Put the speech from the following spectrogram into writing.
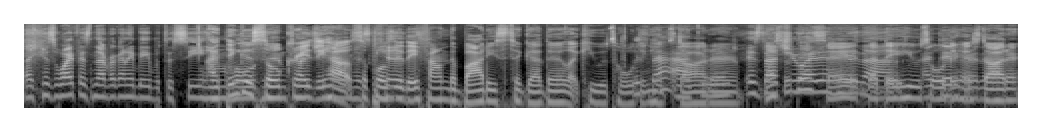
Like his wife is never gonna be able to see him. I think hold it's so him, crazy how him, his supposedly they found the bodies together, like he was holding his that daughter. accurate? Is That's that what true? they I didn't say, hear that. they, he was I holding hear his that. daughter.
